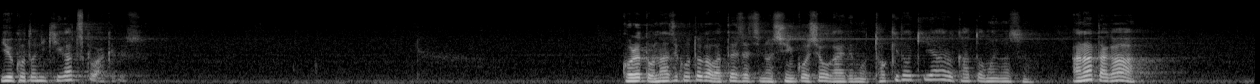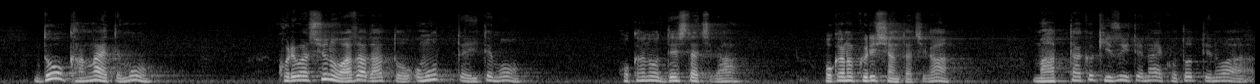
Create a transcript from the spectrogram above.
いうことに気がつくわけです。これと同じことが私たちの信仰障害でも時々あるかと思います。あなたがどう考えてもこれは主の技だと思っていても他の弟子たちが他のクリスチャンたちが全く気づいてないことっていうのは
